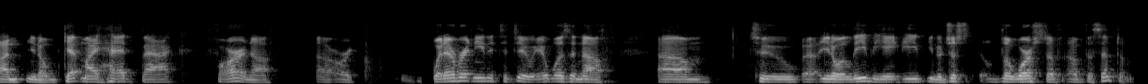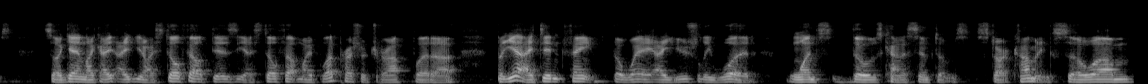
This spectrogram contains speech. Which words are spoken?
on, you know, get my head back far enough uh, or whatever it needed to do. It was enough um, to uh, you know alleviate you know just the worst of, of the symptoms. So again, like I, I, you know I still felt dizzy, I still felt my blood pressure drop, but uh, but yeah, I didn't faint the way I usually would once those kind of symptoms start coming. So um,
